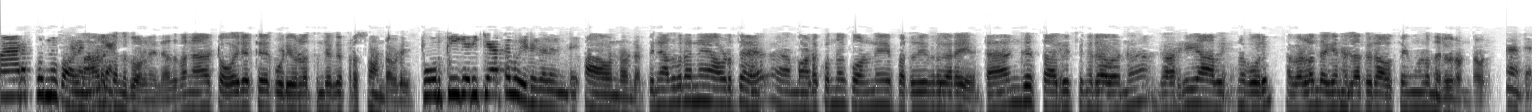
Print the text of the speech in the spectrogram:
മാറക്കുന്ന് മാടക്കുന്ന് കോളനി അത് പറഞ്ഞാൽ ടോയ്ലറ്റ് കുടിവെള്ളത്തിന്റെ ഒക്കെ പ്രശ്നമുണ്ട് അവിടെ. പൂർത്തീകരിക്കാത്ത വീടുകളുണ്ട്. ആ ഉണ്ട് പിന്നെ അതുപോലെ തന്നെ അവിടുത്തെ മടക്കുന്ന മടക്കുന്ന് കോളനി പദ്ധതി പ്രകാരം ടാങ്ക് സ്ഥാപിച്ചെങ്കിൽ അവന് ഗാർഹിക ആവശ്യത്തിന് പോലും വെള്ളം തികയാനില്ലാത്ത ഒരു അവസ്ഥയും കൂടെ നിലവിലുണ്ട് അവിടെ. അതെ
